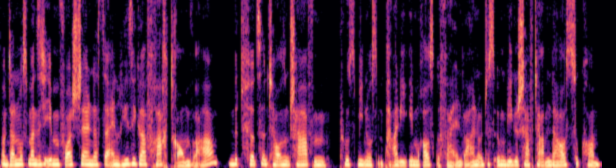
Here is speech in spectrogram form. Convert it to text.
Und dann muss man sich eben vorstellen, dass da ein riesiger Frachtraum war mit 14.000 Schafen plus minus ein paar, die eben rausgefallen waren und es irgendwie geschafft haben, da rauszukommen.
